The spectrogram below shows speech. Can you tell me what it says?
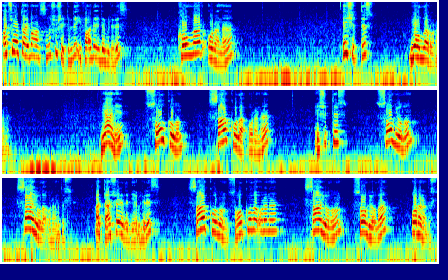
açıortay bağıntısını şu şekilde ifade edebiliriz. Kollar oranı eşittir yollar oranı. Yani sol kolun sağ kola oranı eşittir. Sol yolun sağ yola oranıdır. Hatta şöyle de diyebiliriz. Sağ kolun sol kola oranı sağ yolun sol yola oranıdır.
